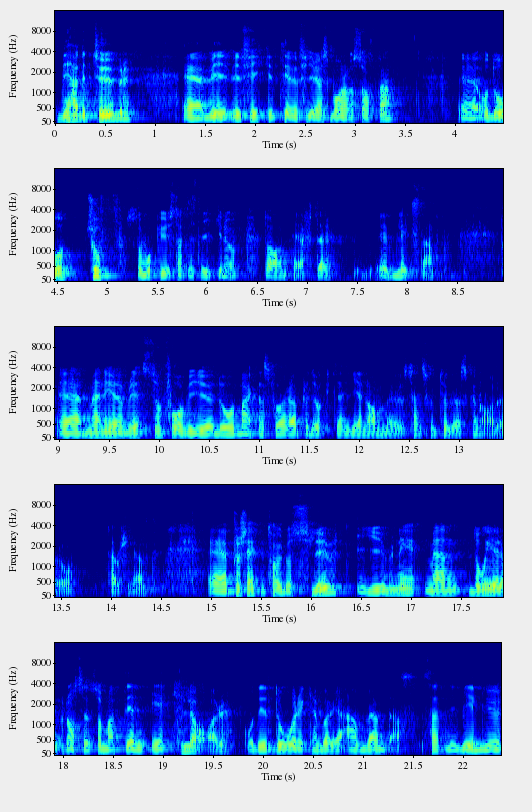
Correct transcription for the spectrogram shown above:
Vi hade tur. Eh, vi, vi fick TV4s morgonsoffa eh, och då tjoff, så åker ju statistiken upp dagen efter blixtsnabbt. Eh, men i övrigt så får vi ju då marknadsföra produkten genom Svensk Kulturas kanaler och traditionellt. Projektet tar ju då slut i juni, men då är det på något sätt som att den är klar och det är då det kan börja användas. Så att vi vill ju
